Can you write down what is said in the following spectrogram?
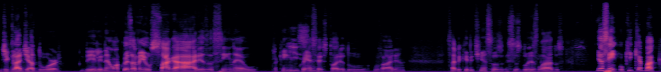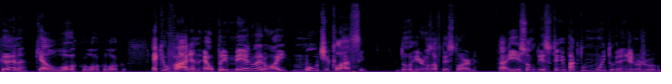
de gladiador dele, né? Uma coisa meio saga Arias, assim, né? O, pra quem Isso. conhece a história do Varian, sabe que ele tinha essas, esses dois lados. E assim, o que, que é bacana, que é louco, louco, louco, é que o Varian é o primeiro herói multiclasse do Heroes of the Storm. Tá? E isso, isso tem um impacto muito grande no jogo.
